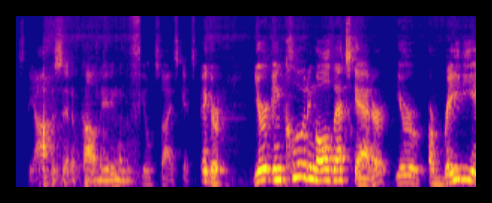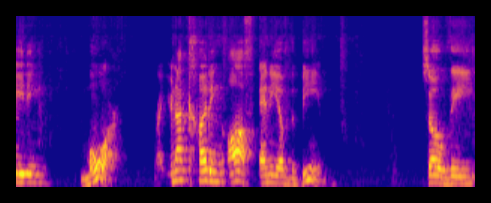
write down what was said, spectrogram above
It's the opposite of collimating when the field size gets bigger you're including all that scatter, you're irradiating more, right? You're not cutting off any of the beam. So the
